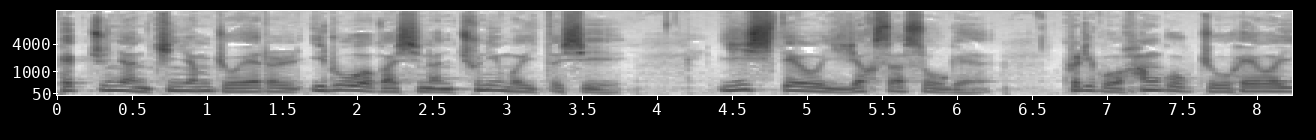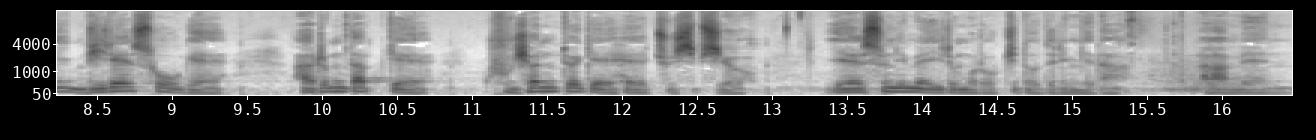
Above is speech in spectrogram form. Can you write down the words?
100주년 기념교회를 이루어 가시는 주님의 뜻이 이 시대의 역사 속에 그리고 한국 교회의 미래 속에 아름답게 구현되게 해 주십시오. 예수님의 이름으로 기도드립니다. 아멘.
